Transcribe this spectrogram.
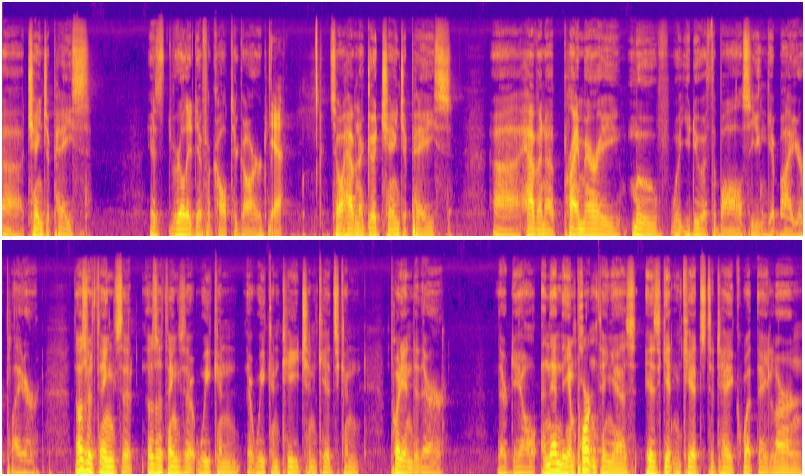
uh, change of pace is really difficult to guard. yeah, So having a good change of pace, uh, having a primary move, what you do with the ball, so you can get by your player. Those are things that those are things that we can that we can teach and kids can put into their their deal. And then the important thing is is getting kids to take what they learn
